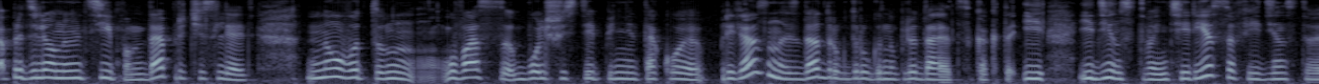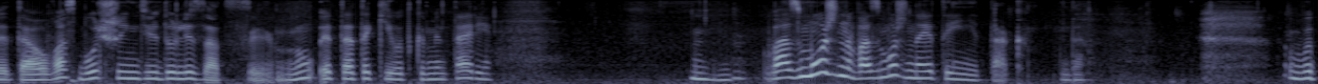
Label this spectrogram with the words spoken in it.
определенным типам, да, причислять. Но вот у вас в большей степени такое привязанность, да, друг к другу наблюдается как-то. И единство интересов, единство это, а у вас больше индивидуализации. Ну, это такие вот комментарии. Возможно, возможно, это и не так. Да. Вот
